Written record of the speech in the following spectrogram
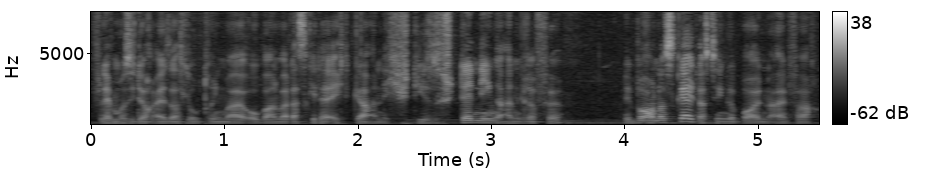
Vielleicht muss ich doch Elsass-Lothringen mal erobern, weil das geht ja echt gar nicht. Diese ständigen Angriffe. Wir brauchen das Geld aus den Gebäuden einfach.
